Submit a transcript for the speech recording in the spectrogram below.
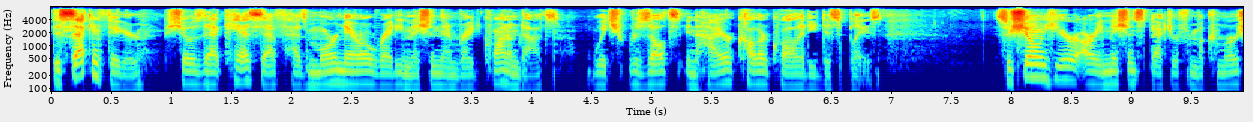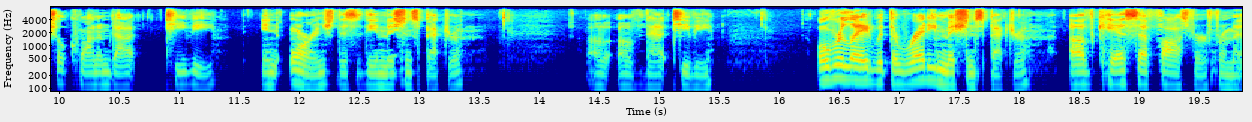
The second figure shows that KSF has more narrow red emission than red quantum dots, which results in higher color quality displays. So shown here are emission spectra from a commercial quantum dot TV. In orange, this is the emission spectra of, of that TV, overlaid with the red emission spectra of KSF phosphor from a,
